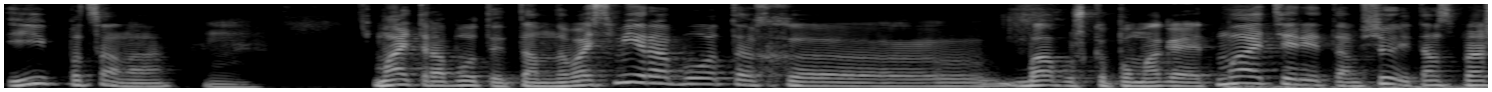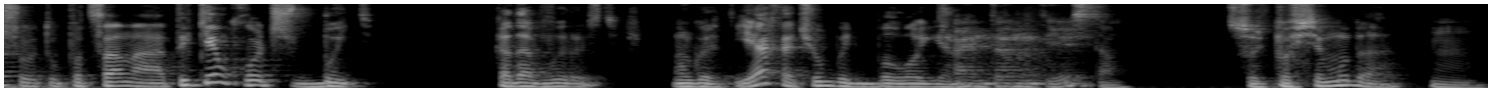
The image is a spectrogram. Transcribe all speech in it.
и пацана. М. Мать работает там на восьми работах, э, бабушка помогает матери, там все, и там спрашивают у пацана, а ты кем хочешь быть, когда вырастешь? Он говорит, я хочу быть А блогером. интернет есть там? Суть по всему, да. М.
